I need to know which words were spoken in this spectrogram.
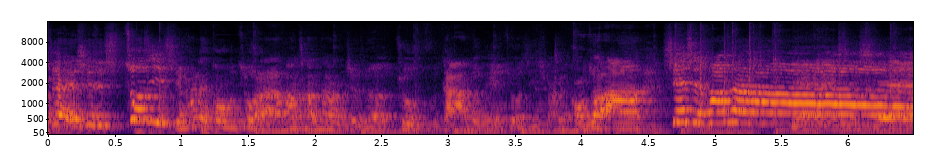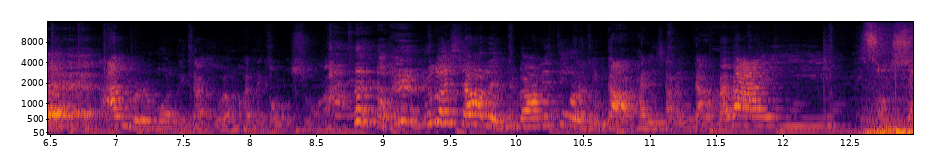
这也是做自己喜欢的工作啦，然后常常就是祝福大家都可以做自己喜欢的工作啦。谢谢花特，谢谢。啊，你们如果领到一万块，你跟我说。如果喜欢我的影片，不要忘记订阅我的频道，开启小铃铛，拜拜。从小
